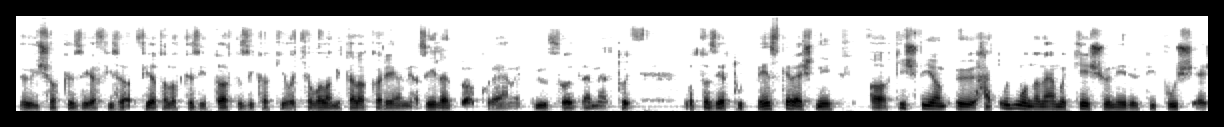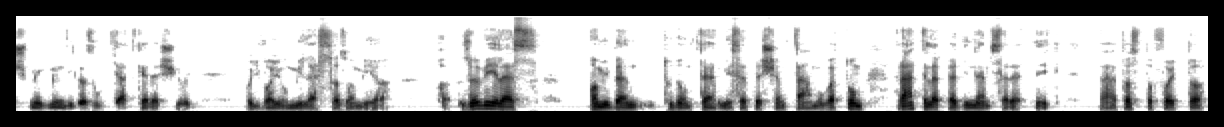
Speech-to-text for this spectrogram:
ő is a közé, a fiatalok közé tartozik, aki, hogyha valamit el akar élni az életbe, akkor elmegy külföldre, mert hogy ott azért tud pénzt keresni. A kisfiam, ő hát úgy mondanám, hogy későn érő típus, és még mindig az útját keresi, hogy, hogy vajon mi lesz az, ami a, az övé lesz, amiben tudom természetesen támogatom, rátelepedni nem szeretnék. Tehát azt a fajta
